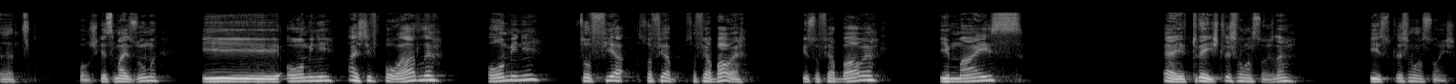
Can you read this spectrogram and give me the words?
É, bom, esqueci mais uma. E Omni. Ah, Stephen Paul Adler, Omni, Sofia, Sofia, Sofia Bauer. E Sofia Bauer. E mais. É, três, três formações, né? Isso, três formações.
